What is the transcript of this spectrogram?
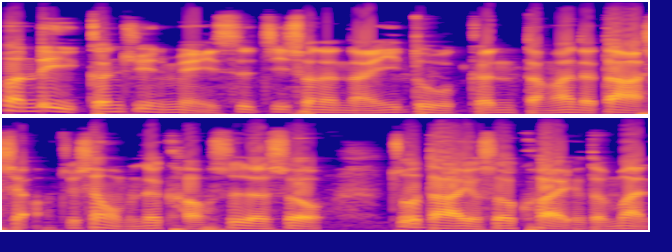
算力根据你每一次计算的难易度跟档案的大小，就像我们在考试的时候作答有时候快有的慢，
